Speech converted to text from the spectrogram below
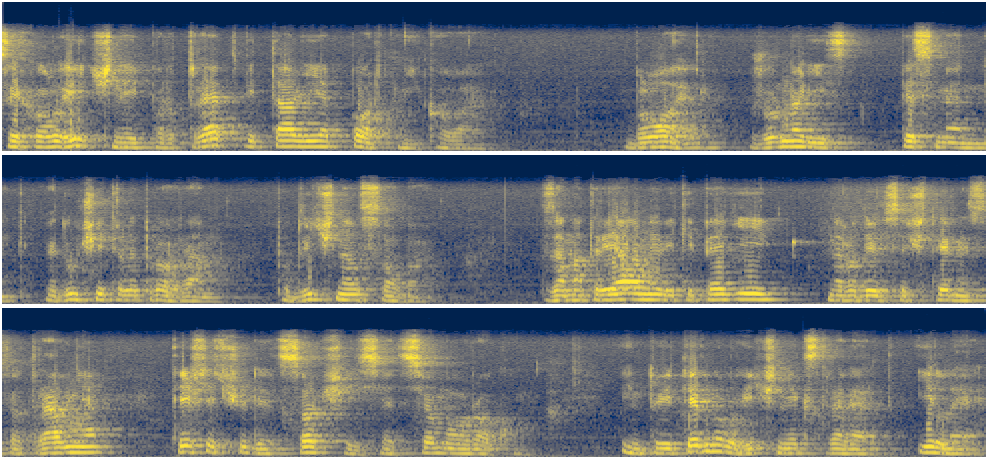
Психологічний портрет Віталія Портнікова. Блогер, журналіст, письменник, ведучий телепрограм, публічна особа. За матеріалами Вікіпедії народився 14 травня 1967 року. Інтуїтивно-логічний екстраверт ІЛЕ.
